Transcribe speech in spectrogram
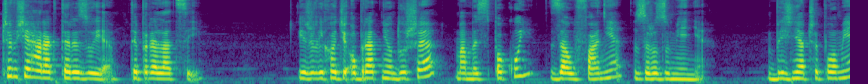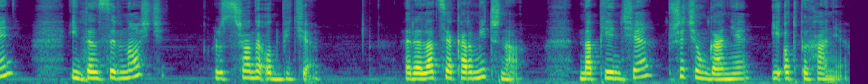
Czym się charakteryzuje typ relacji? Jeżeli chodzi o bratnią duszę, mamy spokój, zaufanie, zrozumienie. Bliźniaczy płomień, intensywność, lustrzane odbicie. Relacja karmiczna, napięcie, przyciąganie i odpychanie.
